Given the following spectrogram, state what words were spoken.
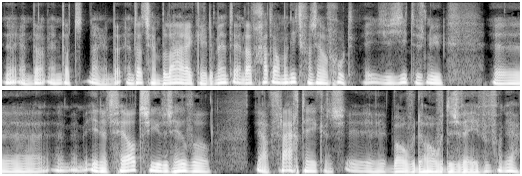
en, dat, en, dat, nou ja, en dat zijn belangrijke elementen. En dat gaat allemaal niet vanzelf goed. Je ziet dus nu uh, in het veld, zie je dus heel veel ja, vraagtekens boven de hoofden zweven. Van ja,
